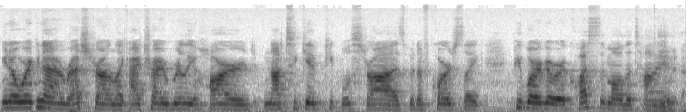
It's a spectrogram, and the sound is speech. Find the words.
You know, working at a restaurant, like I try really hard not to give people straws, but of course, like people are gonna request them all the time. Yeah.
